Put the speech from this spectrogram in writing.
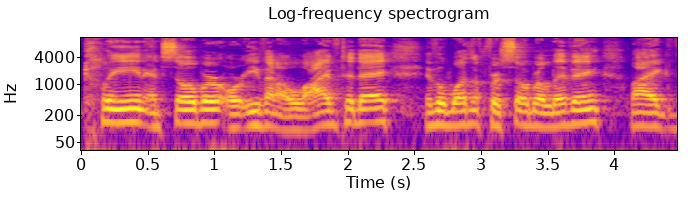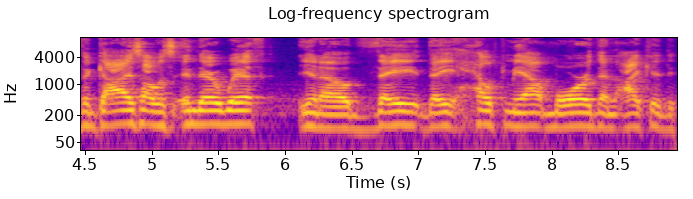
clean and sober or even alive today if it wasn't for sober living. Like the guys I was in there with, you know, they, they helped me out more than I could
